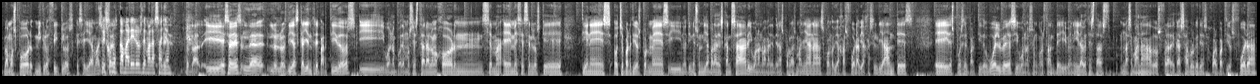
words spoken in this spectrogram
vamos por microciclos, que se llama. Sois como es- camareros de malasaña. Total, y eso es la- los días que hay entre partidos y bueno, podemos estar a lo mejor mm, sema- eh, meses en los que tienes ocho partidos por mes y no tienes un día para descansar y bueno, normalmente entrenas por las mañanas, cuando viajas fuera viajas el día antes eh, y después del partido vuelves y bueno, es un constante y venir, a veces estás una semana o dos fuera de casa porque tienes que jugar partidos fuera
